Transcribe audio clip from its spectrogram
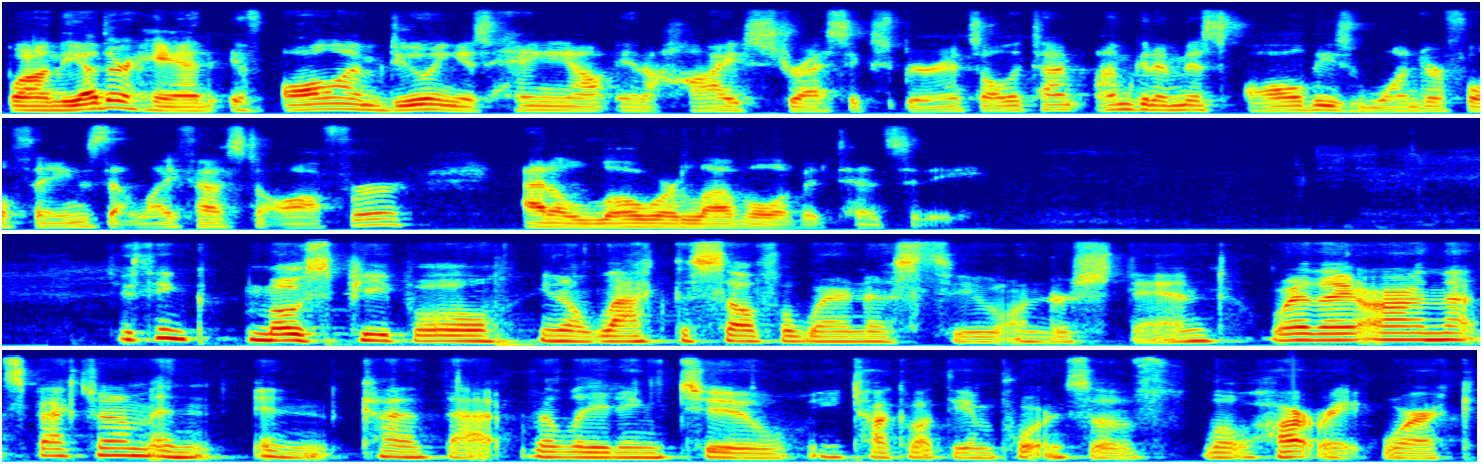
But on the other hand, if all I'm doing is hanging out in a high stress experience all the time, I'm going to miss all these wonderful things that life has to offer at a lower level of intensity. You think most people, you know, lack the self-awareness to understand where they are on that spectrum and and kind of that relating to you talk about the importance of low heart rate work.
